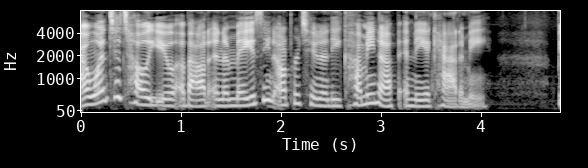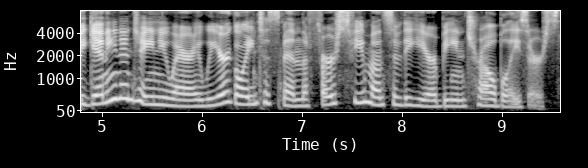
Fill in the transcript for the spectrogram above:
I want to tell you about an amazing opportunity coming up in the Academy. Beginning in January, we are going to spend the first few months of the year being trailblazers.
